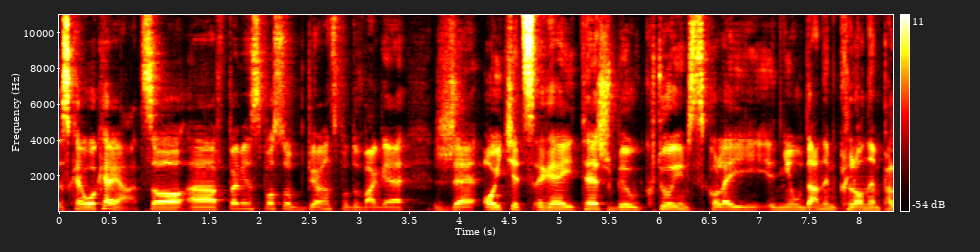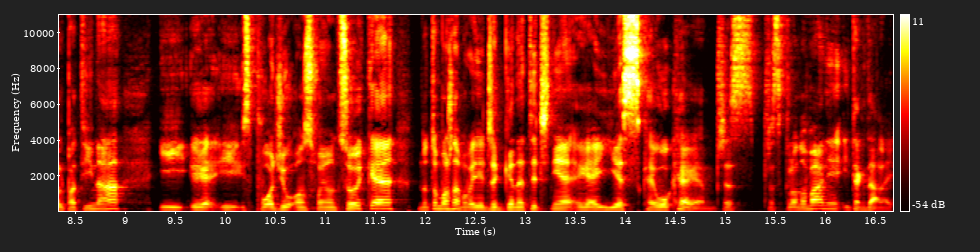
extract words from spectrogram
e, Skywalkera, co w pewien sposób, biorąc pod uwagę, że ojciec Rey też był którymś z kolei nieudanym klonem Palpatina, i, i spłodził on swoją córkę, no to można powiedzieć, że genetycznie Rey jest Skywalkerem przez, przez klonowanie i tak dalej.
